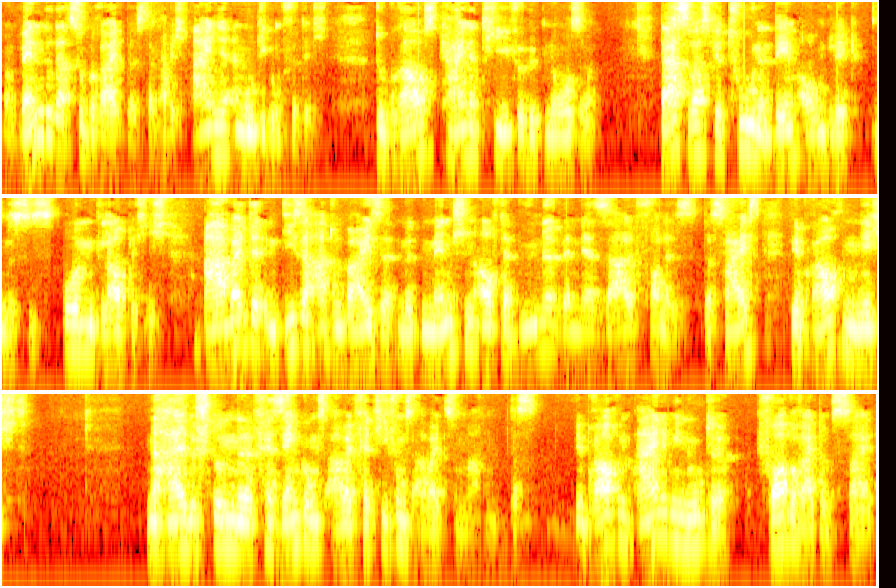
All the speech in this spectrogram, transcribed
Und wenn du dazu bereit bist, dann habe ich eine Ermutigung für dich. Du brauchst keine tiefe Hypnose. Das, was wir tun in dem Augenblick, und das ist unglaublich, ich arbeite in dieser Art und Weise mit Menschen auf der Bühne, wenn der Saal voll ist. Das heißt, wir brauchen nicht eine halbe Stunde Versenkungsarbeit, Vertiefungsarbeit zu machen. Das, wir brauchen eine Minute Vorbereitungszeit.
